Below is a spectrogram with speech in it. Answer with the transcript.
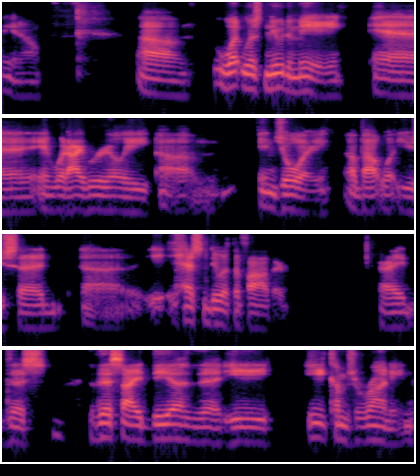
you know. Um, what was new to me and, and what I really um, enjoy about what you said uh, it has to do with the father, right? This this idea that he he comes running,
